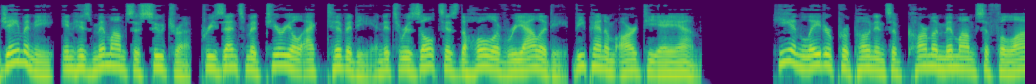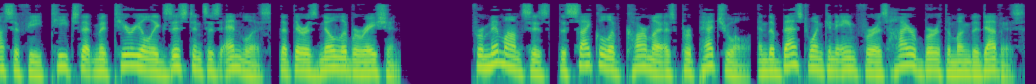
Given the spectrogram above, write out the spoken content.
Jaimini, in his Mimamsa Sutra, presents material activity and its results as the whole of reality He and later proponents of karma Mimamsa philosophy teach that material existence is endless, that there is no liberation. For Mimamsas, the cycle of karma is perpetual, and the best one can aim for is higher birth among the devas.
